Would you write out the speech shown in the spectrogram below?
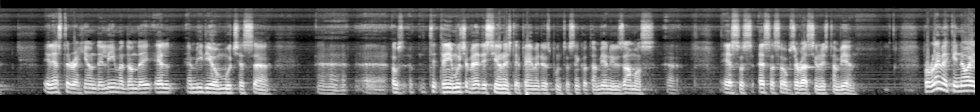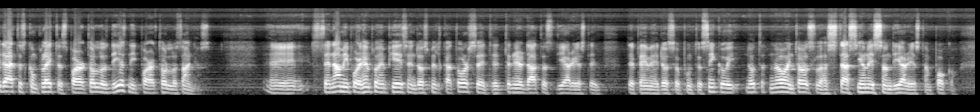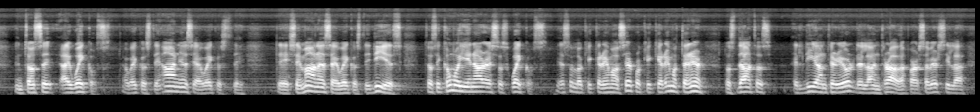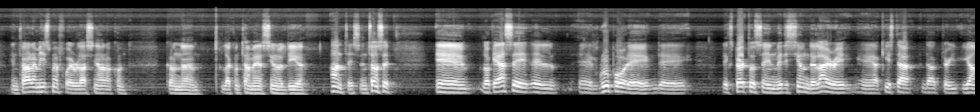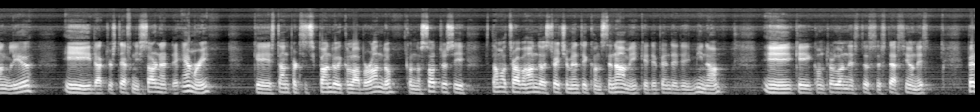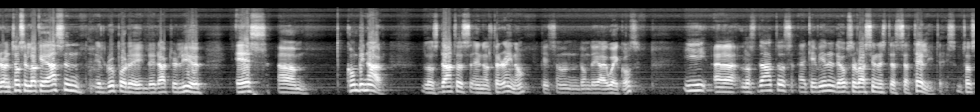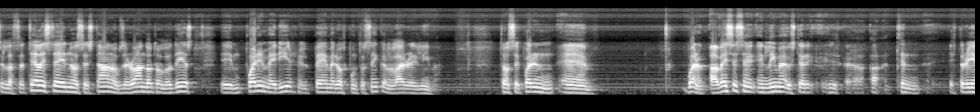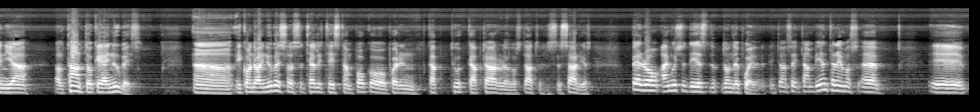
en esta región de Lima, donde él midió muchas, uh, uh, uh, tenía muchas mediciones de PM2.5 también y usamos esos, esas observaciones también. problema es que no hay datos completos para todos los días ni para todos los años. Eh, por ejemplo, empieza en 2014 de tener datos diarios de, de PM2.5 y no, no en todas las estaciones son diarios tampoco. Entonces hay huecos, hay huecos de años, hay huecos de, de semanas, hay huecos de días. Entonces, ¿cómo llenar esos huecos? Eso es lo que queremos hacer porque queremos tener los datos el día anterior de la entrada para saber si la entrada misma fue relacionada con, con eh, la contaminación el día antes. Entonces, eh, lo que hace el, grupo de, expertos en medición del aire, eh, aquí está Dr. Yang Liu y Dr. Stephanie Sarnett de Emory, que están participando y colaborando con nosotros y estamos trabajando estrechamente con Senami, que depende de MINA, y que controlan estas estaciones. Pero entonces lo que hacen el grupo de Dr. Liu es um, combinar los datos en el terreno, que son donde hay huecos, y uh, los datos uh, que vienen de observaciones de satélites. Entonces los satélites nos están observando todos los días y pueden medir el PM2.5 en el aire de Lima. Entonces pueden, eh, bueno, a veces en, Lima ustedes uh, uh, estarían ya al tanto que hay nubes. Uh, y cuando hay nubes, los satélites tampoco pueden captar los datos necesarios, pero hay muchos días donde pueden. Entonces, también tenemos uh, eh,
